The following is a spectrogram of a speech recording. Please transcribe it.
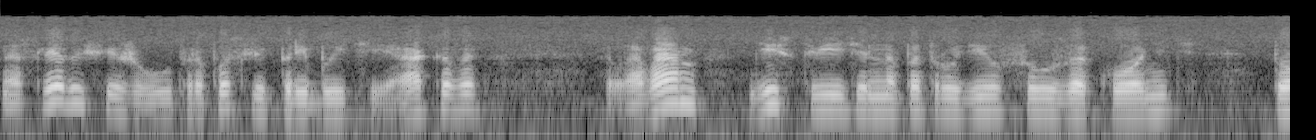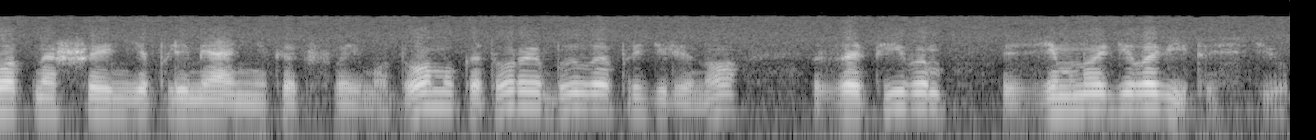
На следующее же утро после прибытия Иакова Лаван действительно потрудился узаконить то отношение племянника к своему дому, которое было определено за пивом с земной деловитостью.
